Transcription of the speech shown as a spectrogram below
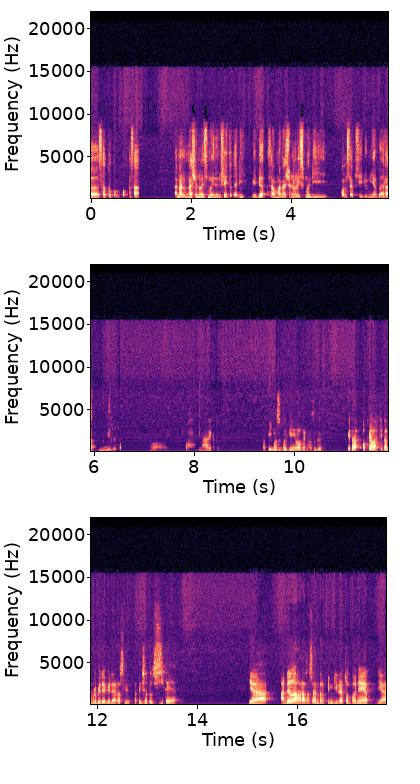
eh, satu kelompok yang. Karena nasionalisme Indonesia itu tadi beda sama nasionalisme di konsepsi dunia barat Hmm. gitu. Oh, wah menarik tuh. Tapi maksud gue gini loh kan, maksud gue kita oke lah kita berbeda-beda ras gitu. Tapi di satu sisi kayak ya adalah rasa yang terpinggirnya. Contohnya ya, ya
